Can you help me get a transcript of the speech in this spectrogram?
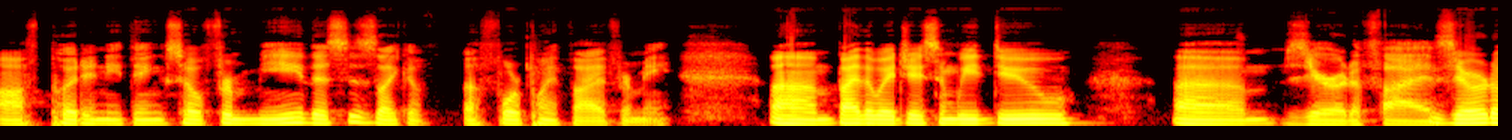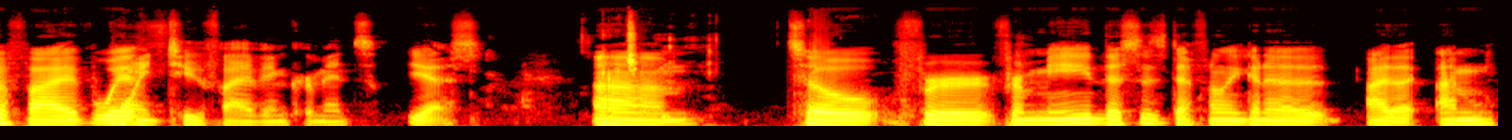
off put anything. So for me, this is like a, a 4.5 for me. Um, by the way, Jason, we do um, Zero to five, zero to five with point two five increments. yes. Um, so for for me, this is definitely gonna I I'm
